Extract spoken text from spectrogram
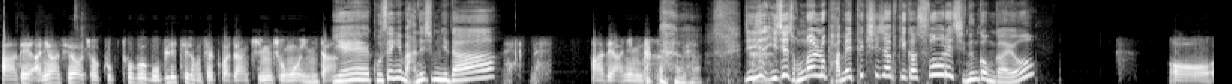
아, 네, 안녕하세요. 저 국토부 모빌리티 정책과장 김종호입니다. 예, 고생이 많으십니다. 네, 네. 아, 네, 아닙니다. 이제, 이제 정말로 밤에 택시 잡기가 수월해지는 건가요? 어,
